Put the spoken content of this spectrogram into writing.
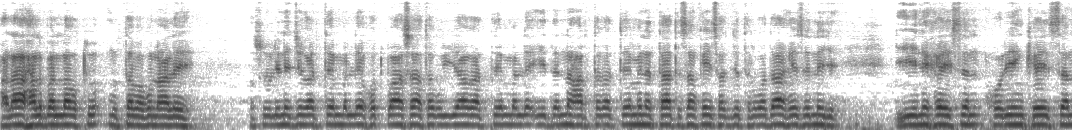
على هل بلغت متفق عليه؟ رسول نجي غرتي ملي خطبة ساتا ويا غرتي ملي إيد النهر تغرتي من التاتسان كيس حجة الوداع كيس نجي. ديني كيسن هورين كيسن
